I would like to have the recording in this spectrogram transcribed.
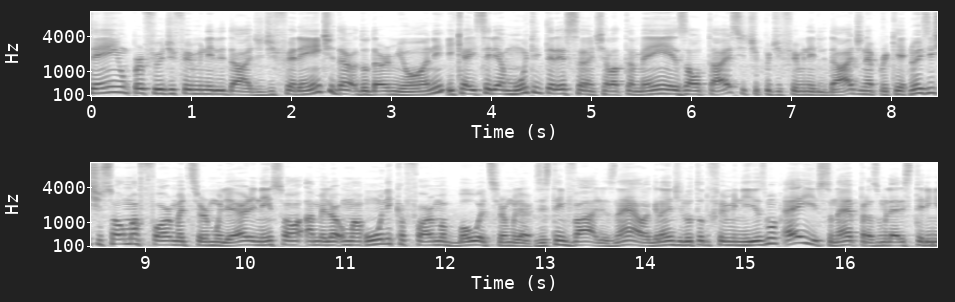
tem um perfil de feminilidade diferente da, do da Hermione e que aí seria muito interessante ela também exaltar esse tipo de feminilidade, né? Porque não existe só uma forma de ser mulher e nem só a melhor, uma única forma boa de ser mulher. Existem vários, né? A grande luta do feminismo é isso, né? Para as mulheres terem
